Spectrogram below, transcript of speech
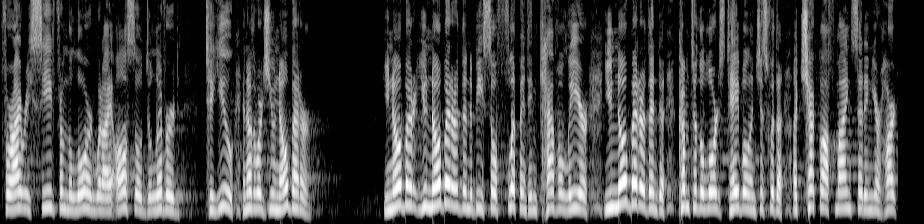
For I received from the Lord what I also delivered to you. In other words, you know better. You know better, you know better than to be so flippant and cavalier. You know better than to come to the Lord's table and just with a, a check off mindset in your heart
